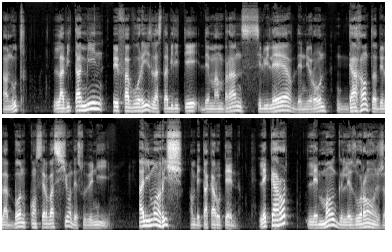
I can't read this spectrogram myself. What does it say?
En outre, la vitamine E favorise la stabilité des membranes cellulaires des neurones, garante de la bonne conservation des souvenirs. Aliments riches en bêta-carotène. Les carottes, les mangues, les oranges,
